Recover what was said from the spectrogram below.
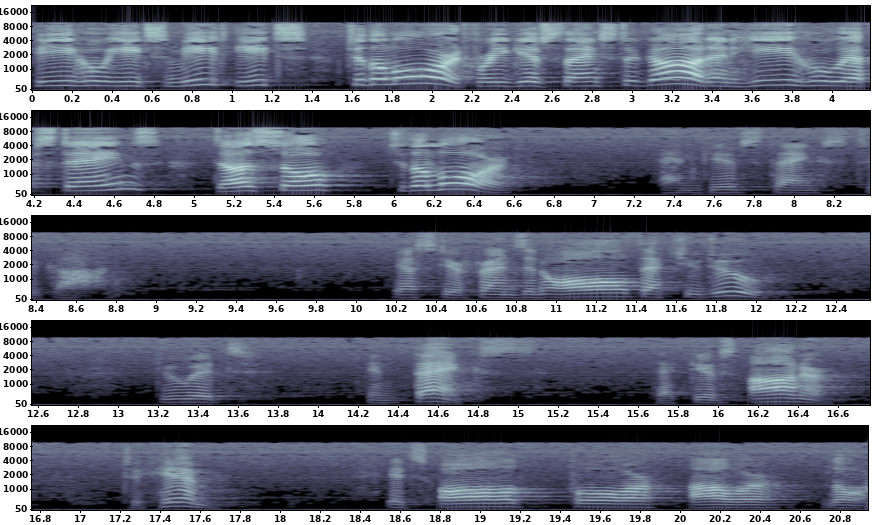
He who eats meat eats to the Lord, for he gives thanks to God. And he who abstains does so to the Lord and gives thanks to God. Yes, dear friends, in all that you do, do it in thanks that gives honor to Him. It's all for our Lord.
